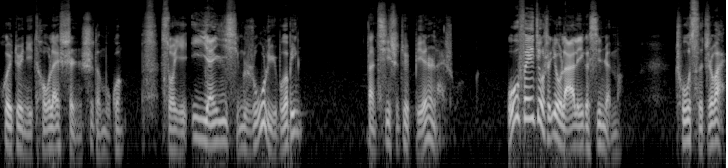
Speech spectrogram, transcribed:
会对你投来审视的目光，所以一言一行如履薄冰。但其实对别人来说，无非就是又来了一个新人嘛，除此之外，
